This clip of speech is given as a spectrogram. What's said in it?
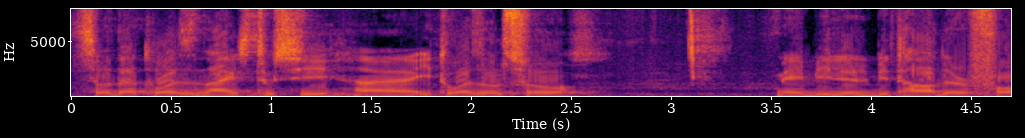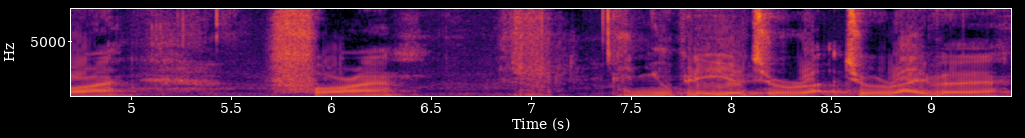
so that was nice to see. Uh, it was also maybe a little bit harder for for uh, a new player to to arrive uh,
